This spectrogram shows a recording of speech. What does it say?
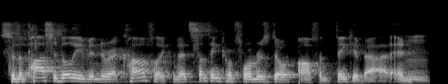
So the possibility of indirect conflict, and that's something performers don't often think about. And mm.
